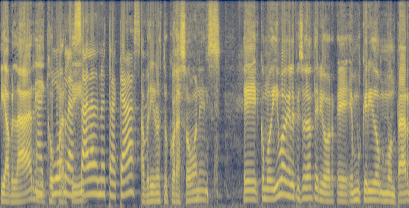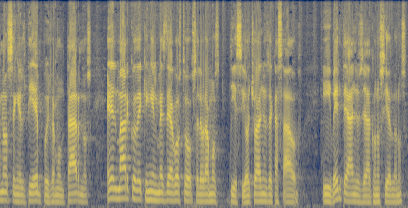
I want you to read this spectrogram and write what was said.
y hablar y Aquí compartir. en la sala de nuestra casa. Abrir nuestros corazones. Eh, como dijimos en el episodio anterior, eh, hemos querido montarnos en el tiempo y remontarnos en el marco de que en el mes de agosto celebramos 18 años de casados y 20 años ya conociéndonos.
